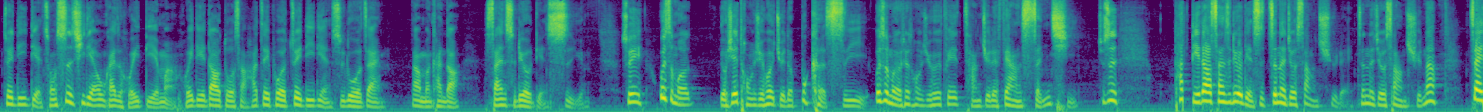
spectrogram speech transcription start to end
最低点从四十七点五开始回跌嘛，回跌到多少？它这一波的最低点是落在，那我们看到三十六点四元。所以为什么有些同学会觉得不可思议？为什么有些同学会非常觉得非常神奇？就是它跌到三十六点四，真的就上去了，真的就上去。那在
